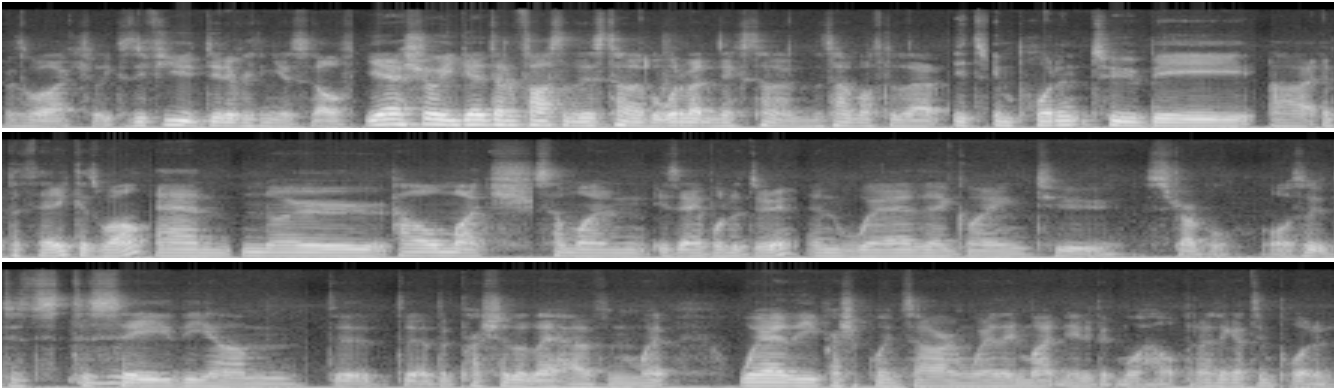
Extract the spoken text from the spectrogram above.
as well, actually. Because if you did everything yourself, yeah, sure, you get it done faster this time, but what about next time, the time after that? It's important to be uh, empathetic as well and know how much someone is able to do and where they're going to struggle. Also, just to see the, um, the, the, the pressure that they have and where, where the pressure points are and where they might need a bit more help. And I think that's important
